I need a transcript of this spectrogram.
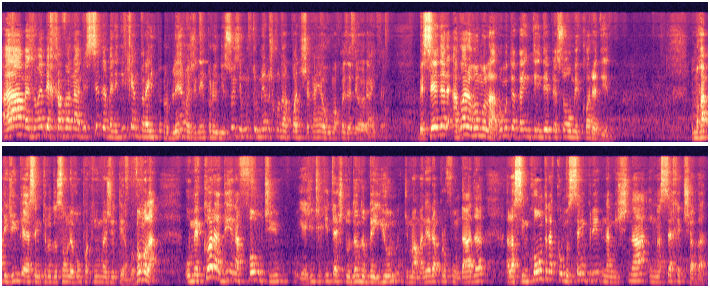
Ah, mas não é Berkavaná, Beceder, mas ninguém quer entrar em problemas e nem proibições, e muito menos quando ela pode chegar em alguma coisa teoraita. Beceder, agora vamos lá, vamos tentar entender, pessoal, o Mekoradin. Vamos rapidinho, que essa introdução levou um pouquinho mais de tempo. Vamos lá. O Mekoradin, a fonte, e a gente aqui está estudando Beyun de uma maneira aprofundada, ela se encontra, como sempre, na Mishnah, em Masechet Shabbat.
